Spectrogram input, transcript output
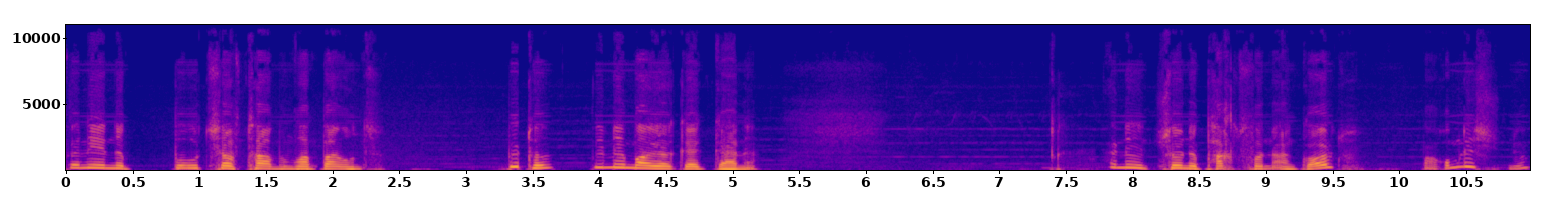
Wenn ihr eine Botschaft haben wollt bei uns, bitte, wir nehmen euer Geld gerne. Eine schöne Pacht von Gold, warum nicht, ne?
